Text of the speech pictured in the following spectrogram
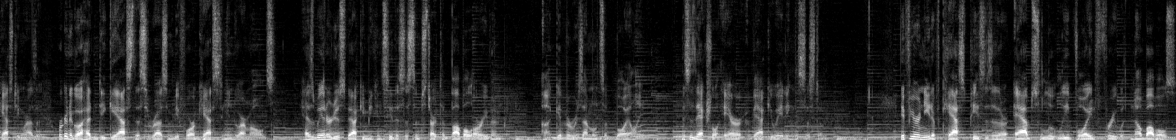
casting resin. We're going to go ahead and degas this resin before casting into our molds. As we introduce vacuum, you can see the system start to bubble or even uh, give a resemblance of boiling. This is actual air evacuating the system. If you're in need of cast pieces that are absolutely void free with no bubbles,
